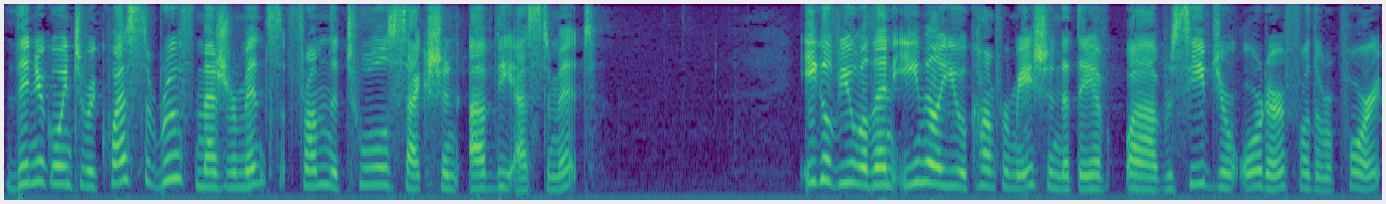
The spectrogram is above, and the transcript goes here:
Then you're going to request the roof measurements from the tools section of the estimate. EagleView will then email you a confirmation that they have uh, received your order for the report.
